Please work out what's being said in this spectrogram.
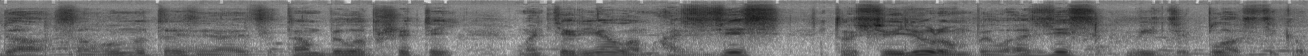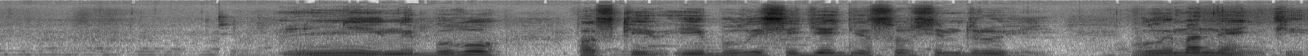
Да, салон отрезняется. Там был обшитый материалом, а здесь, то есть велюром было, а здесь, видите, пластиком. Ні, не було пасків, і були сидіння зовсім другі. Були маленькі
